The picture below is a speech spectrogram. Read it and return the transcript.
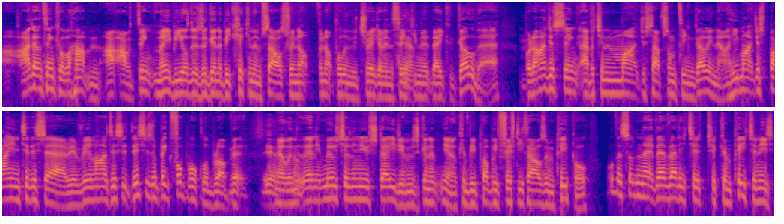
I don't think it will happen. I, I, would think maybe others are going to be kicking themselves for not for not pulling the trigger and thinking yeah. that they could go there. But I just think Everton might just have something going now. He might just buy into this area, realise this is this is a big football club, Rob. That yeah, you know, when, when, it moves to the new stadium, is going to you know can be probably fifty thousand people. All of a sudden they, they're ready to, to compete, and he's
